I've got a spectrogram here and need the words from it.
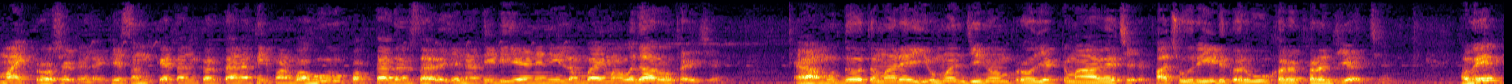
માઇક્રો સેટેલાઇટ. એ સંકેતન કરતા નથી, પણ બહુરૂપકતા દર્શાવે જેનાથી ડીએનએ ની લંબાઈમાં વધારો થાય છે. આ મુદ્દો તમારે હ્યુમન જીનોમ પ્રોજેક્ટમાં આવે છે. પાછું રીડ કરવું ખર, ફરજિયાત છે. હવે,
